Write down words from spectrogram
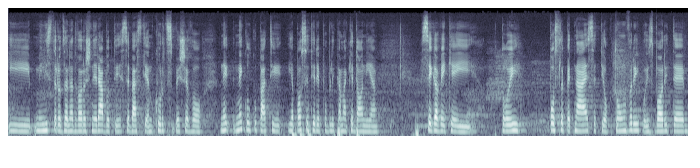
и министерот за надворешни работи Себастијан Курц беше во неколку пати ја посети Република Македонија. Сега веќе и тој после 15 октомври по изборите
